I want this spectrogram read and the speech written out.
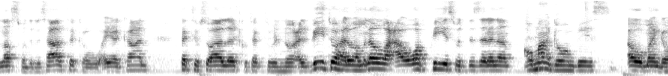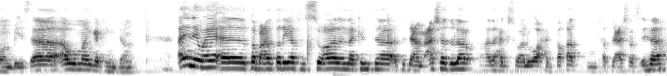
نص مدري رسالتك أو ايا كان. تكتب سؤالك وتكتب النوع. الفيتو هل هو منوع أو ون بيس وتدزه لنا؟ أو مانجا ون بيس أو مانجا ون بيس آه، أو مانجا كينجدوم anyway آه، طبعا طريقة السؤال إنك أنت تدعم 10 دولار. هذا حق سؤال واحد فقط تحط لي 10 أسئلة.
